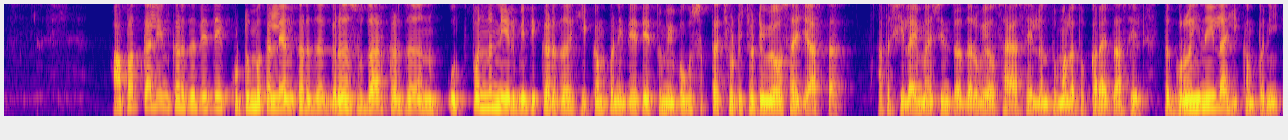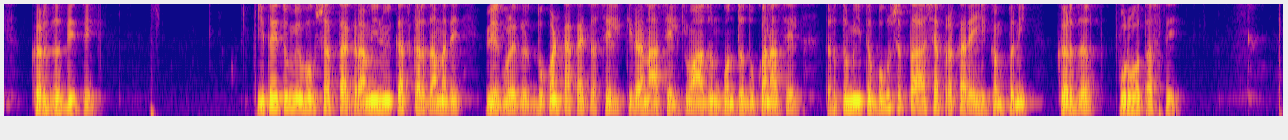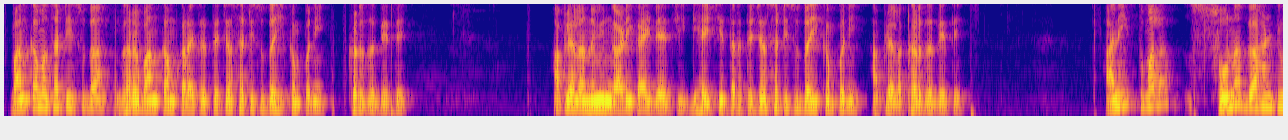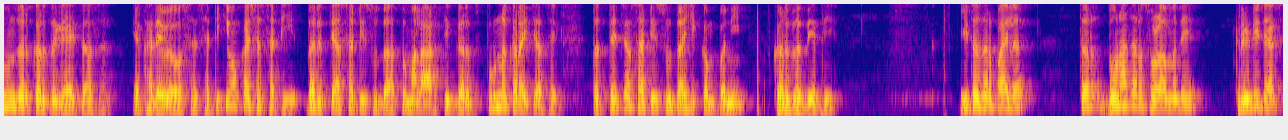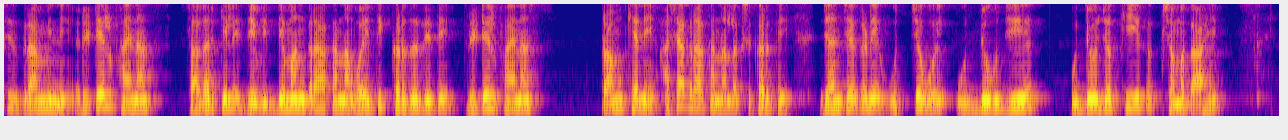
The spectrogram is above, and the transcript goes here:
आपत्कालीन कर्ज देते कुटुंब कल्याण कर्ज गृहसुधार कर्ज उत्पन्न निर्मिती कर्ज ही कंपनी देते. तुम्ही बघू शकता छोटे छोटे व्यवसाय जे असतात आता शिलाई मशीनचा जर व्यवसाय असेल आणि तुम्हाला तो करायचा असेल तर गृहिणीला ही कंपनी कर्ज देते. इथे तुम्ही बघू शकता ग्रामीण विकास कर्जामध्ये वेगवेगळे दुकान टाकायचं असेल किराणा असेल किंवा अजून कोणतं दुकान असेल तर तुम्ही इथं बघू शकता अशा प्रकारे ही कंपनी कर्ज पुरवत असते. बांधकामासाठी सुद्धा घर बांधकाम करायचं त्याच्यासाठी सुद्धा ही कंपनी कर्ज देते. आपल्याला नवीन गाडी काय द्यायची घ्यायची तर त्याच्यासाठी सुद्धा ही कंपनी आपल्याला कर्ज देते. आणि तुम्हाला सोनं गहाण ठेवून जर कर्ज घ्यायचं असेल एखाद्या व्यवसायासाठी किंवा कशासाठी तर त्यासाठी सुद्धा तुम्हाला आर्थिक गरज पूर्ण करायची असेल तर त्याच्यासाठी सुद्धा ही कंपनी कर्ज देते. इथं जर पाहिलं तर दोन हजार सोळामध्ये क्रेडिट ॲक्सिस ग्रामीणने रिटेल फायनान्स सादर केले जे विद्यमान ग्राहकांना वैयक्तिक कर्ज देते. रिटेल फायनान्स प्रामुख्याने अशा ग्राहकांना लक्ष करते ज्यांच्याकडे उच्च वै उद्योजीय उद्योजकीय क्षमता आहे.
